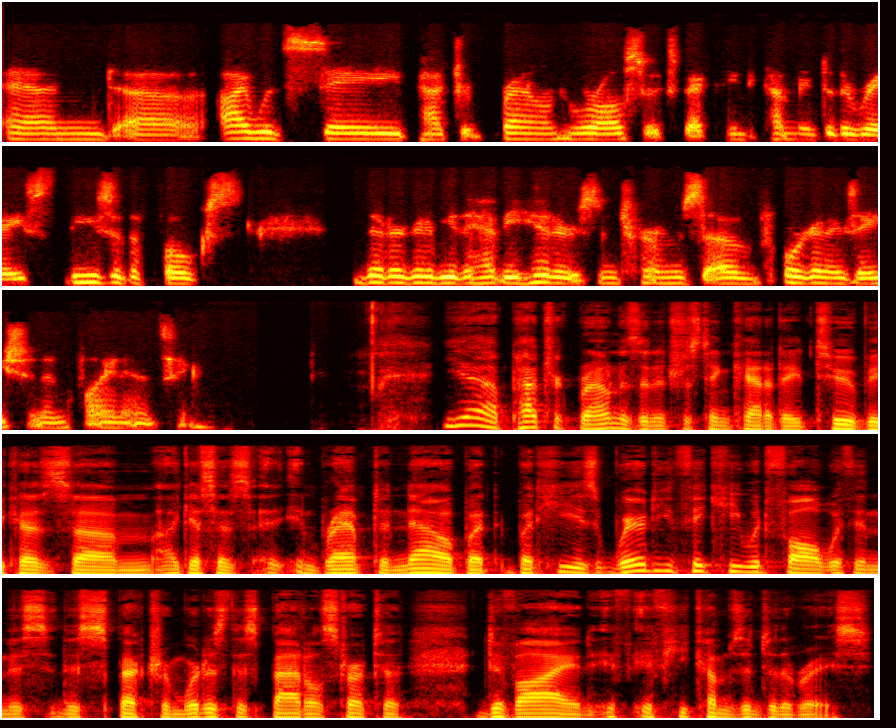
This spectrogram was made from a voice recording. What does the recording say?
and uh, I would say Patrick Brown, who are also expecting to come into the race, these are the folks that are going to be the heavy hitters in terms of organization and financing. Yeah, Patrick Brown is an interesting candidate too, because um, I guess as in Brampton now, but but he's where do you think he would fall within this this spectrum? Where does this battle start to divide if if he comes into the race?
